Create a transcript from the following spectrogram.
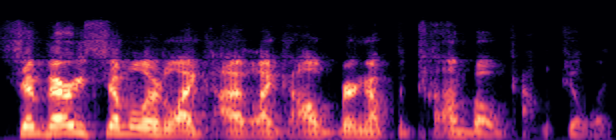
sim- very similar. to Like I like I'll bring up the combo calculator.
